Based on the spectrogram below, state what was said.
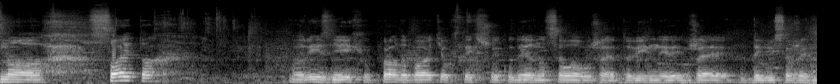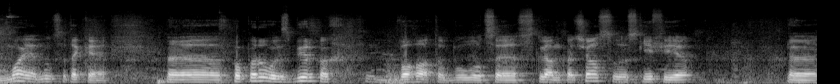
на сайтах різні. Їх, правда, багатьох тих, що куди я надсилав вже до війни, вже дивлюся, вже немає. Ну, це таке. Е, В паперових збірках багато було це склянка часу, скіфія, е,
